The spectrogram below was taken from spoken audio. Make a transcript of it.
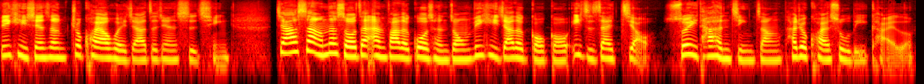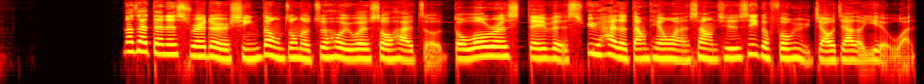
Vicky 先生就快要回家这件事情，加上那时候在案发的过程中，Vicky 家的狗狗一直在叫，所以他很紧张，他就快速离开了。那在 Dennis Rader 行动中的最后一位受害者 Dolores Davis 遇害的当天晚上，其实是一个风雨交加的夜晚。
